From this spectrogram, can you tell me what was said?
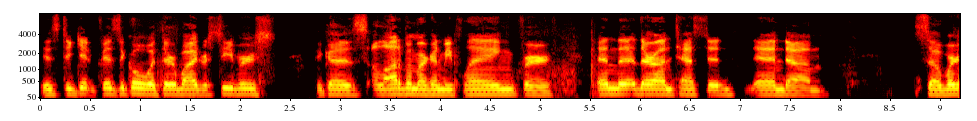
is to get physical with their wide receivers because a lot of them are going to be playing for and they're, untested. And um, so we're going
